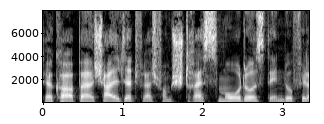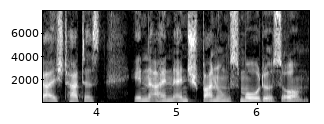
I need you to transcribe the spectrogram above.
Der Körper schaltet vielleicht vom Stressmodus, den du vielleicht hattest, in einen Entspannungsmodus um.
